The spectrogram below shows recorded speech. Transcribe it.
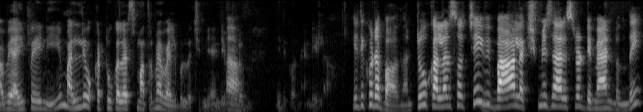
అవి అయిపోయినాయి. మళ్ళీ ఒక టూ కలర్స్ మాత్రమే అవైలబుల్ వచ్చినాయండి ఇప్పుడు. ఇదిగోనండి ఇలా. ఇది కూడా బాగుందండి. టూ కలర్స్ వచ్చి ఇవి బాగా లక్ష్మీ శారీస్లో డిమాండ్ ఉంది.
